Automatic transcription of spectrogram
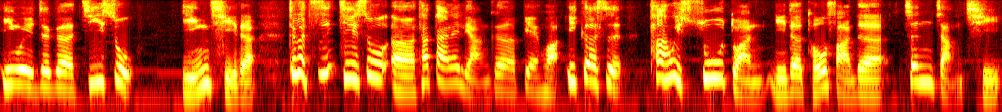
因为这个激素引起的。这个激激素，呃，它带来两个变化，一个是它会缩短你的头发的增长期，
